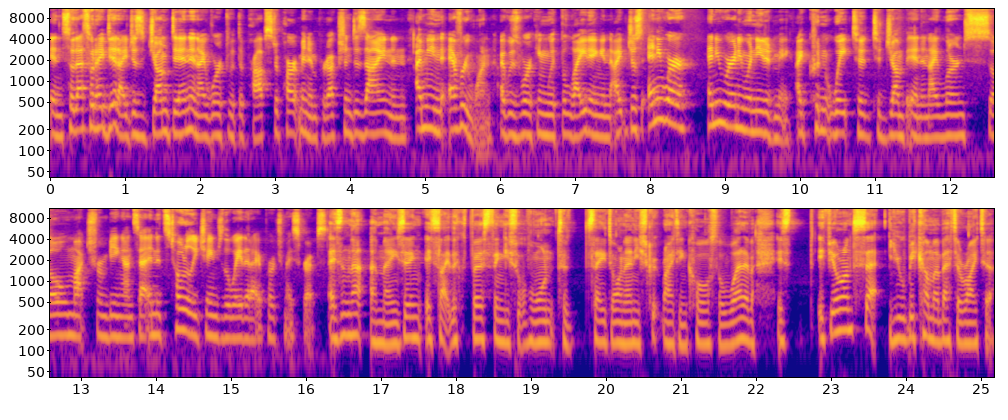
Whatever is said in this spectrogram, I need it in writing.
And so that's what I did. I just jumped in and I worked with the props department and production design. And I mean, everyone. I was working with the lighting and I just anywhere anywhere anyone needed me. I couldn't wait to to jump in and I learned so much from being on set and it's totally changed the way that I approach my scripts. Isn't that amazing? It's like the first thing you sort of want to say to on any script writing course or whatever is if you're on set, you become a better writer.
